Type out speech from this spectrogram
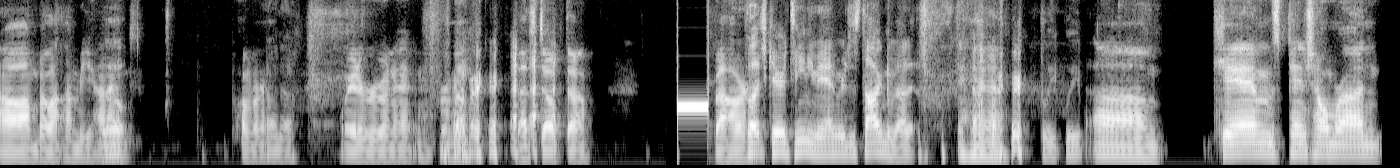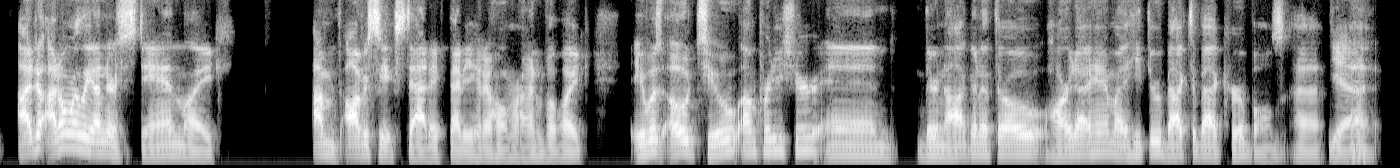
oh, I'm, I'm behind. Whoa. Bummer. Oh no. Way to ruin it for me. That's dope though. Bauer. Clutch Caratini, man. We are just talking about it. yeah. bleep, bleep. Um, Kim's pinch home run. I don't, I don't really understand. Like, I'm obviously ecstatic that he hit a home run, but like, it was 0-2, I'm pretty sure. And they're not going to throw hard at him. I, he threw back to back curveballs at, yeah. At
